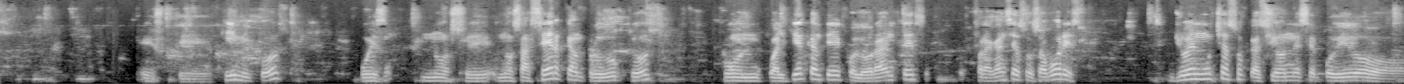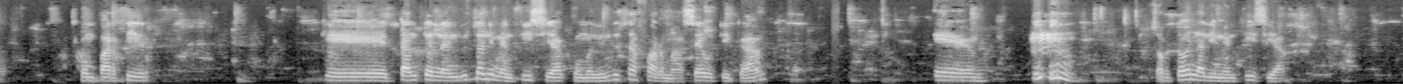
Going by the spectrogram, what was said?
este, químicos, pues nos, eh, nos acercan productos con cualquier cantidad de colorantes, fragancias o sabores. Yo en muchas ocasiones he podido compartir que tanto en la industria alimenticia como en la industria farmacéutica, eh, sobre todo en la alimenticia,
